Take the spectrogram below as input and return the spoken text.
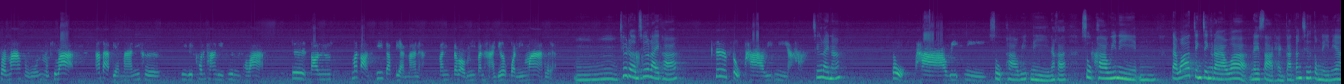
ส่วนมากหนูหนูคิดว่าตั้งแต่เปลี่ยนมานี่คือชีวิตค่อนข้างดีขึ้น เพราะว่า คือตอนเมื่อก่อนที่จะเปลี่ยนมาเนี่ย มันจะแบบมีปัญหาเยอะกว่านี้มากเลยอะอืมชื่อเดิมชื่ออะไรคะ ชื่อสุภาวินีอะค่ะ ชื่ออะไรนะ สุภาวินี สุภาวินีนะคะ สุภาวินีอืมแต่ว่าจริง ๆ แล้วว่าในศาสตร์แห่งการตั้งชื่อตรงนี้เนี่ย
